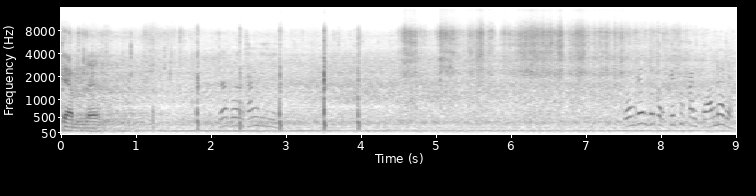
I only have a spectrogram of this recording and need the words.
แจ่มเลย แล้วเบิ่งชั้นดีลงเล่นตัวต้องเก็บทุกขั้นตอนเด้อเนี่ย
